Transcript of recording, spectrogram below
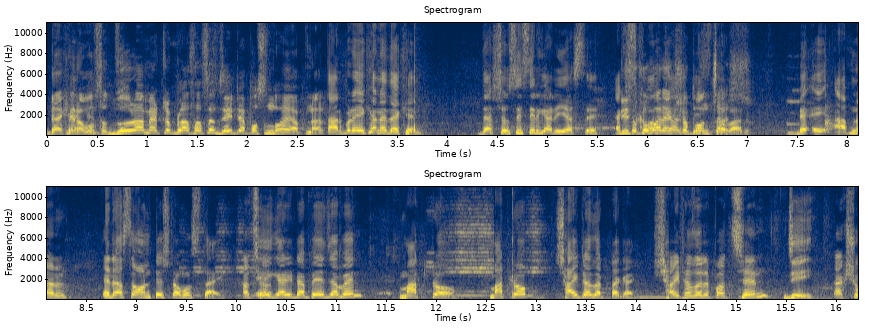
দেখেন। অবস্থা। জোড়া মেট্রো প্লাস আছে যেটা পছন্দ হয় আপনার। তারপরে এখানে দেখেন দেড়শো সিসির গাড়ি আছে Discover 150, 150 Discover। বে- এই আপনার এটা আছে অন টেস্ট অবস্থায়। আচ্ছা। এই গাড়িটা পেয়ে যাবেন মাত্র মাত্র ষাট হাজার টাকায়। ষাট হাজারে পাচ্ছেন? জি। একশো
